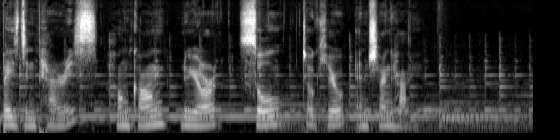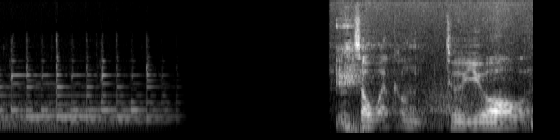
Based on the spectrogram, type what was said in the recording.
based in Paris, Hong Kong, New York, Seoul, Tokyo, and Shanghai. So, welcome to you all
